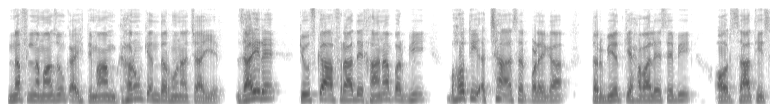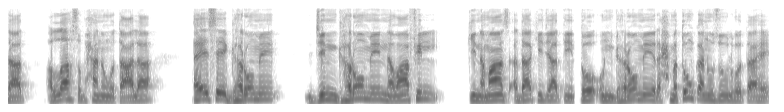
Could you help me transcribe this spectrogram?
نفل نمازوں کا اہتمام گھروں کے اندر ہونا چاہیے۔ ظاہر ہے کہ اس کا افراد خانہ پر بھی بہت ہی اچھا اثر پڑے گا تربیت کے حوالے سے بھی اور ساتھ ہی ساتھ اللہ سبحانہ و تعالی ایسے گھروں میں، جن گھروں میں نوافل کی نماز ادا کی جاتی تو ان گھروں میں رحمتوں کا نزول ہوتا ہے،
